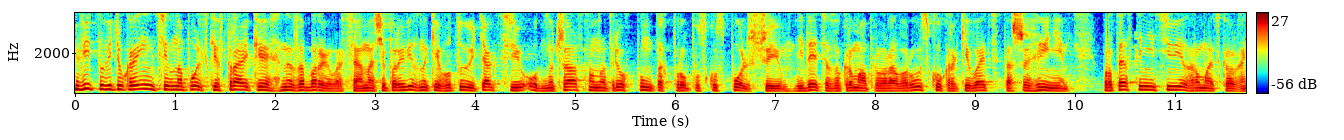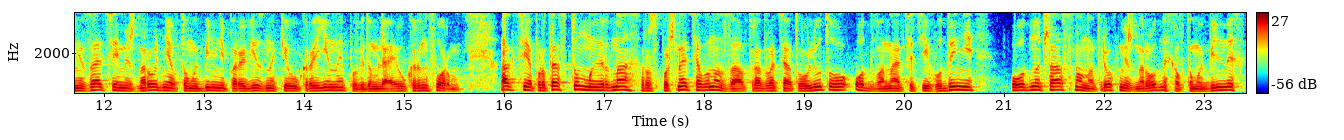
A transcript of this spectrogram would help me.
Відповідь українців на польські страйки не забарилася. Наші перевізники готують акцію одночасно на трьох пунктах пропуску з Польщею. Йдеться зокрема про Рава-Руську, Краківець та Шегині. Протест ініціює громадська організація Міжнародні автомобільні перевізники України. Повідомляє Укрінформ. Акція протесту мирна. Розпочнеться вона завтра, 20 лютого, о 12 годині. Одночасно на трьох міжнародних автомобільних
